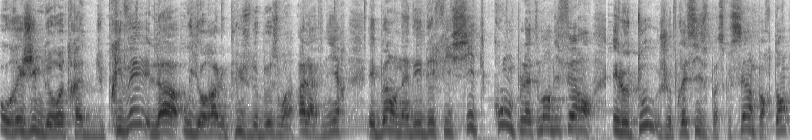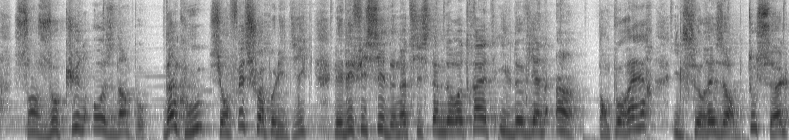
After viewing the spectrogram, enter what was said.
au régime de retraite du privé, là où il y aura le plus de besoins à l'avenir, eh ben on a des déficits complètement différents. Et le tout, je précise parce que c'est important, sans aucune hausse d'impôts. D'un coup, si on fait ce choix politique, les déficits de notre système de retraite, ils deviennent 1 temporaires, ils se résorbent tout seuls,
